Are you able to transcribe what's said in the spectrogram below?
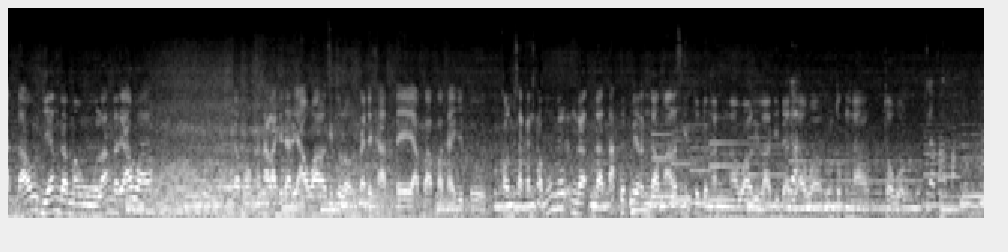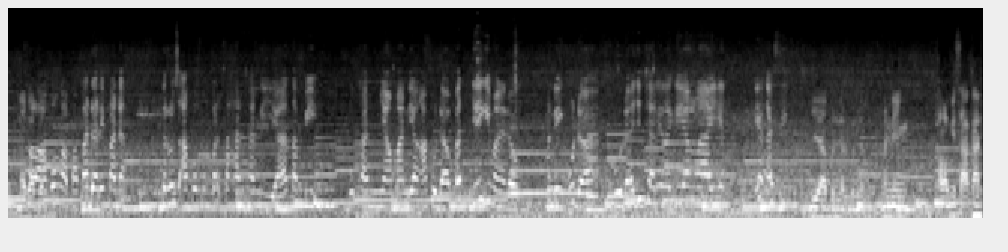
Atau dia nggak mau ngulang dari awal nggak mau kenal lagi dari awal gitu loh PDKT apa apa kayak gitu kalau misalkan kamu mir nggak nggak takut mir nggak males gitu dengan mengawali lagi dari Nggak. awal untuk kenal cowok nggak apa-apa. nggak Kalau apa-apa aku nggak apa-apa daripada terus aku mempertahankan dia tapi bukan nyaman yang aku dapat, jadi gimana dong? Mending udah, udah aja cari lagi yang lain, ya nggak sih? iya bener-bener mending kalau misalkan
